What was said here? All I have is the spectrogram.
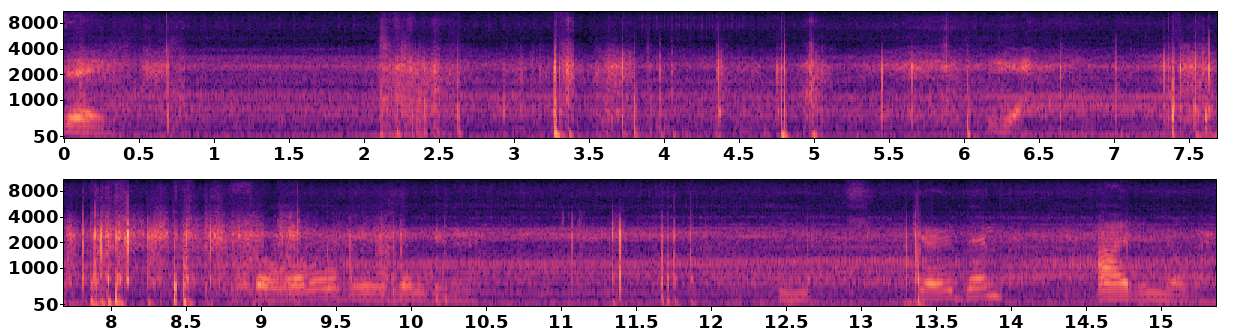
there. Yeah. So what I'm gonna do is I'm gonna scare them out of nowhere.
